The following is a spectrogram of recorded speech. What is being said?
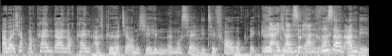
Aber ich habe noch keinen da, noch keinen. Ach, gehört ja auch nicht hier hin, ne? Muss ja in die TV-Rubrik. Ja, ich wollte gerade Grüße sagen. an Andi.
